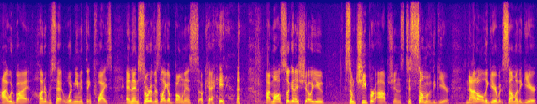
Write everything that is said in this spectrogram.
I would buy it 100%, wouldn't even think twice. And then sort of as like a bonus, okay? I'm also gonna show you some cheaper options to some of the gear. Not all the gear, but some of the gear,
